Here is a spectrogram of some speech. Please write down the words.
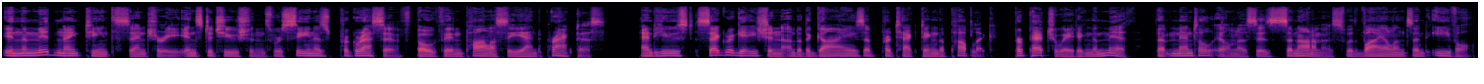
In the mid 19th century, institutions were seen as progressive both in policy and practice, and used segregation under the guise of protecting the public, perpetuating the myth that mental illness is synonymous with violence and evil.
